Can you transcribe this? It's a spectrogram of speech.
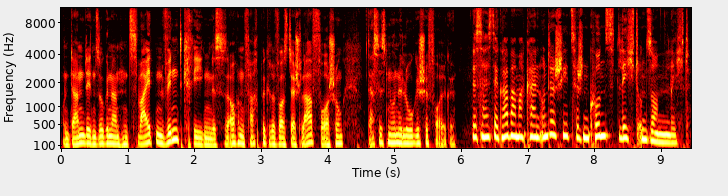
und dann den sogenannten zweiten Wind kriegen, das ist auch ein Fachbegriff aus der Schlafforschung, das ist nur eine logische Folge. Das heißt, der Körper macht keinen Unterschied zwischen Kunstlicht und Sonnenlicht?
